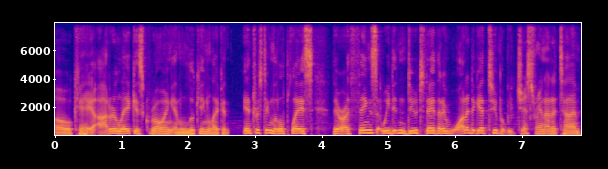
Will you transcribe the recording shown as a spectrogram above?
Okay, Otter Lake is growing and looking like an interesting little place. There are things that we didn't do today that I wanted to get to, but we just ran out of time.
